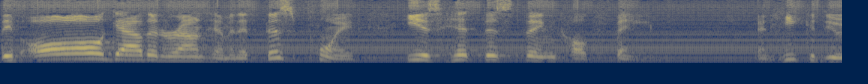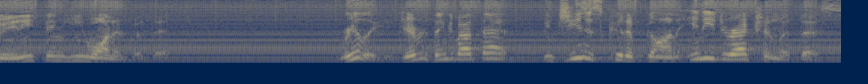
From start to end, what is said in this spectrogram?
they've all gathered around him. And at this point, he has hit this thing called fame. And he could do anything he wanted with it. Really? Did you ever think about that? I mean, Jesus could have gone any direction with this.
